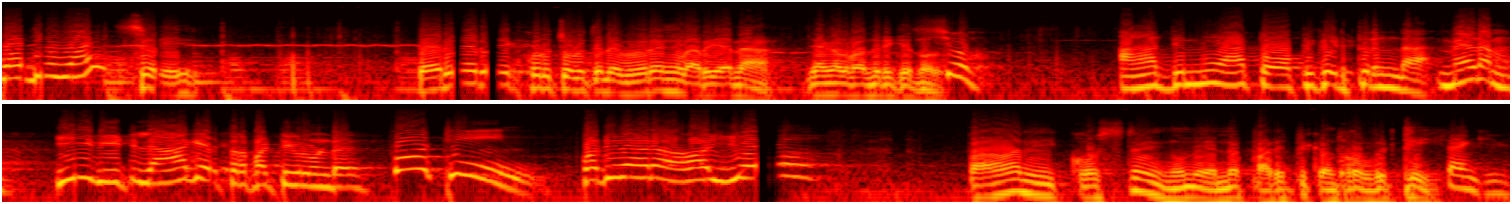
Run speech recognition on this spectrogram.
what you want ശരി. പെരേരയെ കുറിച്ചുള്ള ചില വിവരങ്ങൾ അറിയാനാ ഞങ്ങൾ വന്നിരിക്കുന്നത്. ശ്ശോ, ആദ്യമേ ആ ടോപ്പിക് എടുത്തിട്ടുണ്ട്. മാഡം ഈ വീട്ടിൽ ആകെ എത്ര പട്ടികളുണ്ട്? 14 പതിനാറ്. അയ്യോ. താൻ ഈ ക്വസ്റ്റനിങ് ഒന്നും എന്നെ പഠിപ്പിക്കണ്ടോ വിട്ടി താങ്ക് യു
